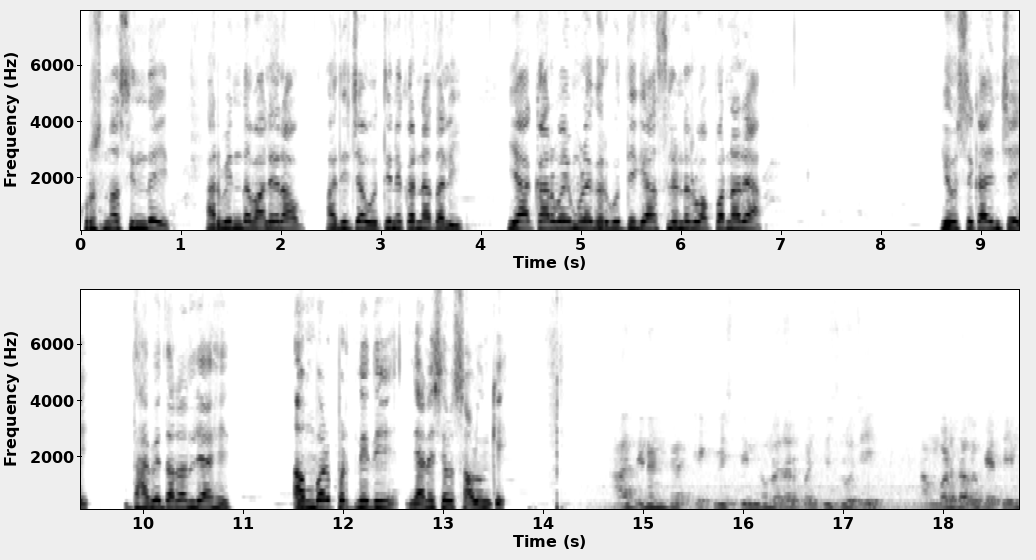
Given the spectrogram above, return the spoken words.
कृष्णा शिंदे अरविंद भालेराव आदीच्या वतीने करण्यात आली. या कारवाईमुळे घरगुती गॅस सिलेंडर वापरणाऱ्या व्यावसायिकांचे धाबे दरानले आहेत. अंबड प्रतिनिधी ज्ञानेश्वर साळुंके. आज दिनांक एकवीस तीन दोन हजार पंचवीस रोजी अंबड तालुक्यातील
